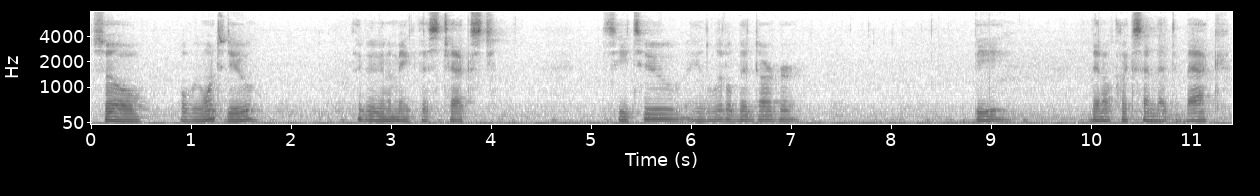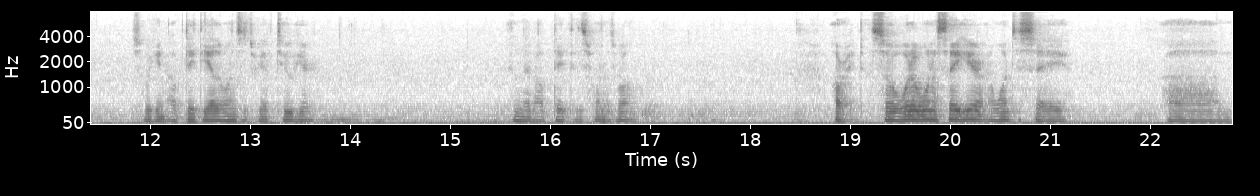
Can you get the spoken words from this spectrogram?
So what we want to do, I think we're going to make this text C2 a little bit darker. B. Then I'll click send that to back so we can update the other ones since we have two here. And then update this one as well. All right, so what I want to say here, I want to say, um,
